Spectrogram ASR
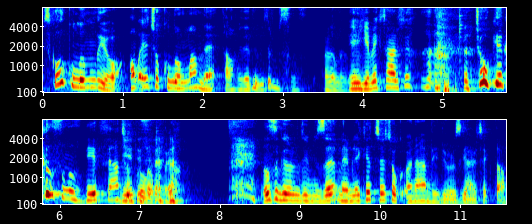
Psikolog kullanılıyor ama en çok kullanılan ne? Tahmin edebilir misiniz aralarında? E, yemek tarifi? çok yakınsınız diyetisyen çok kullanılıyor. Nasıl göründüğümüze memleketçe çok önem veriyoruz gerçekten.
